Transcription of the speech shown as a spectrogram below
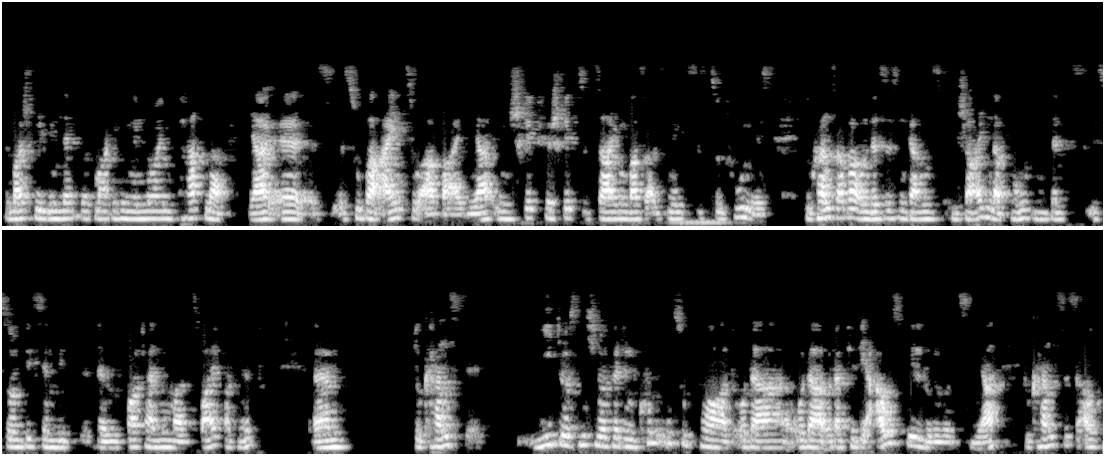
zum Beispiel im Network Marketing einen neuen Partner ja äh, super einzuarbeiten, ja, ihm Schritt für Schritt zu zeigen, was als nächstes zu tun ist. Du kannst aber, und das ist ein ganz entscheidender Punkt, und das ist so ein bisschen mit dem Vorteil Nummer zwei verknüpft, ähm, du kannst Videos nicht nur für den Kundensupport oder, oder, oder für die Ausbildung nutzen, ja. Du kannst es auch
